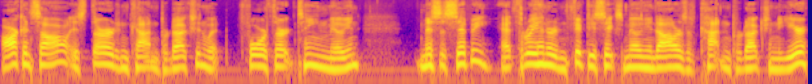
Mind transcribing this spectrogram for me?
Arkansas is third in cotton production with 413 million. Mississippi at $356 million of cotton production a year.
